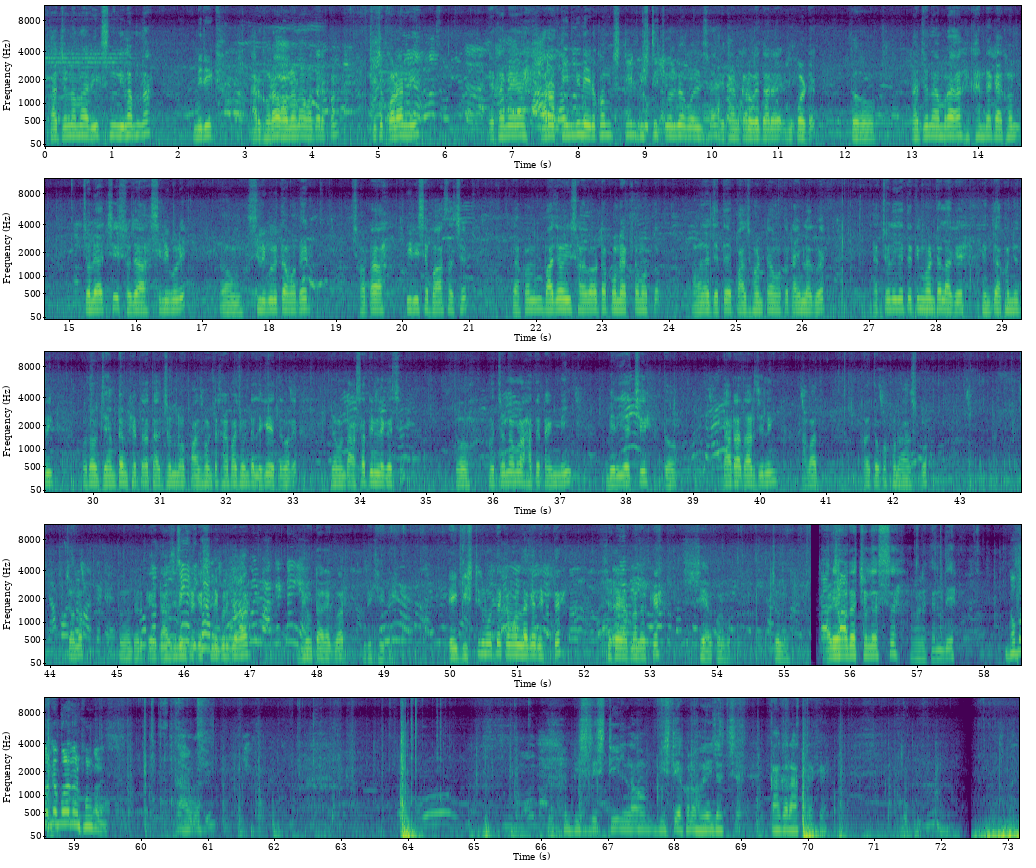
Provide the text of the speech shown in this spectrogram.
তার জন্য আমরা রিক্স নিলাম না। মিরিক আর ঘোরা হলো না আমাদের এখন। কিছু করার নেই। এখানে আরও তিন দিন এরকম স্টিল বৃষ্টি চলবে বলছে এখানকার ওয়েদারে রিপোর্টে তো তার জন্য আমরা এখান থেকে এখন চলে যাচ্ছি সোজা শিলিগুড়ি। এবং শিলিগুড়িতে আমাদের ছটা তিরিশে বাস আছে। এখন বাজে ওই সাড়ে বারোটা পনেরো একটা মতো। আমাদের যেতে পাঁচ ঘণ্টা মতো টাইম লাগবে। অ্যাকচুয়ালি যেতে তিন ঘণ্টা লাগে কিন্তু এখন যদি কোথাও জ্যাম ট্যাম খেতে হয় তার জন্য পাঁচ ঘণ্টা সাড়ে পাঁচ ঘণ্টা লেগে যেতে পারে। যেমনটা আসার দিন লেগেছে। তো ওর জন্য আমরা হাতে টাইম নেই বেরিয়ে যাচ্ছি। তো টাটা দার্জিলিং আবার হয়তো কখনো আসব। চলো তোমাদেরকে দার্জিলিং থেকে শিলিগুড়ি যাওয়ার ভিউটা আরেকবার দেখিয়ে দিই। এই বৃষ্টির মধ্যে কেমন লাগে দেখতে সেটাই আপনাদেরকে শেয়ার করব। চলুন গাড়ি আমাদের চলে এসছে এবার এখান দিয়ে। গোপালকে বলে দেন ফোন করে। বৃষ্টি স্টিল না বৃষ্টি এখনও হয়ে যাচ্ছে কালকে রাত থেকে।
